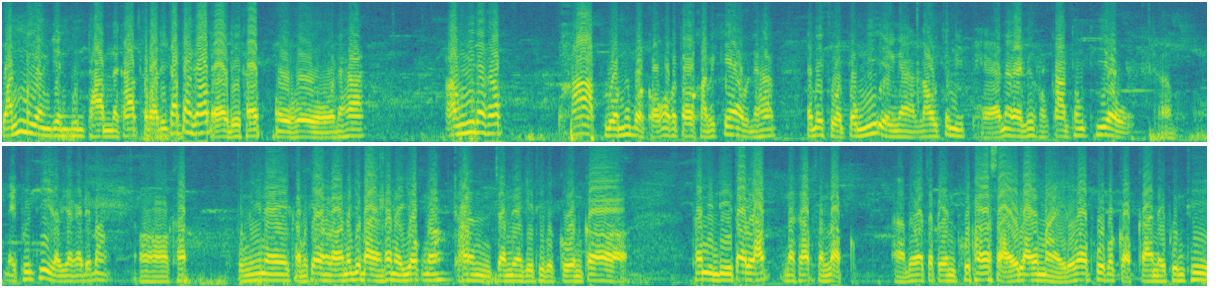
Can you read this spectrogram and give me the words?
หวันเมืองเย็นบุญธรรมนะครับ สวัสดีครับท่านครับสวัสดีครับ โอ้โหนะฮะเอางี้นะครับ ภาพรวมทั้งหมดของอบตเขาไม่แก้วนะครับและในส่วนตรงนี้เองเนี่ยเราจะมีแผนอะไรเรื่องของการท่องเที่ยวครับในพื้นที่เราอย่างไรได้บ้าง อ๋อครับ ตรงนี้ในขำแก้ของเรานโยบายของท่านนายกเนาะครับท่านจำเนียงกิติปกูลก็ท่านยินดีต้อนรับนะครับสำหรับอ่าไม่ว่าจะเป็นผู้พักอาศัยรายใหม่ หรือว่าผู้ประกอบการในพื้นที่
